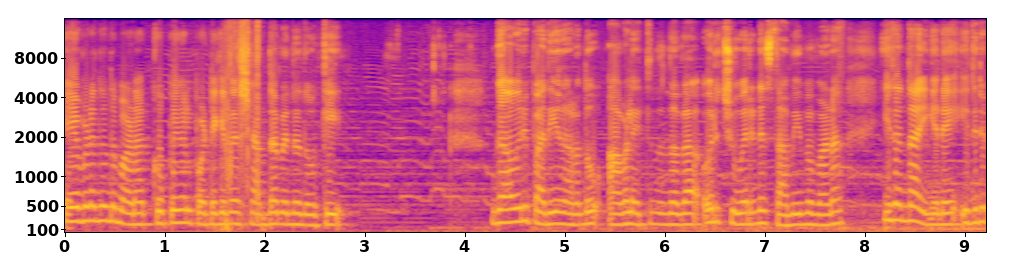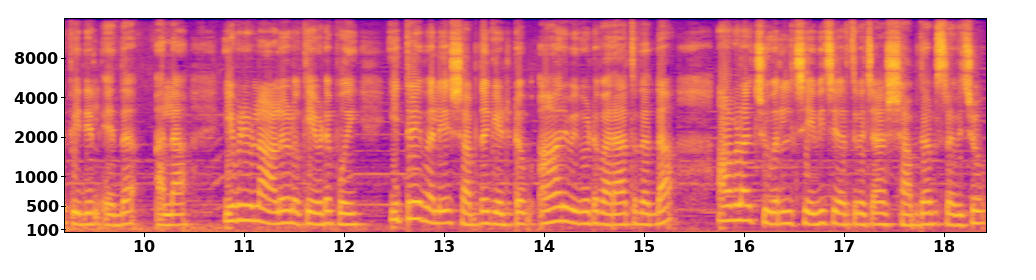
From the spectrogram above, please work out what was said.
എവിടെ നിന്നുമാണ് കുപ്പികൾ പൊട്ടിക്കുന്ന ശബ്ദമെന്ന് നോക്കി. ഗൗരി പതിയെ നടന്നു. അവൾ എത്തി നിന്നത് ഒരു ചുവരിന് സമീപമാണ്. ഇതെന്താ ഇങ്ങനെ? ഇതിന് പിന്നിൽ എന്ത്? അല്ല ഇവിടെയുള്ള ആളുകളൊക്കെ എവിടെ പോയി? ഇത്രയും വലിയ ശബ്ദം കേട്ടിട്ടും ആരും ഇങ്ങോട്ട് വരാത്തതെന്താ? അവൾ ആ ചുവരിൽ ചെവി ചേർത്ത് വെച്ച ശബ്ദം ശ്രവിച്ചു.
